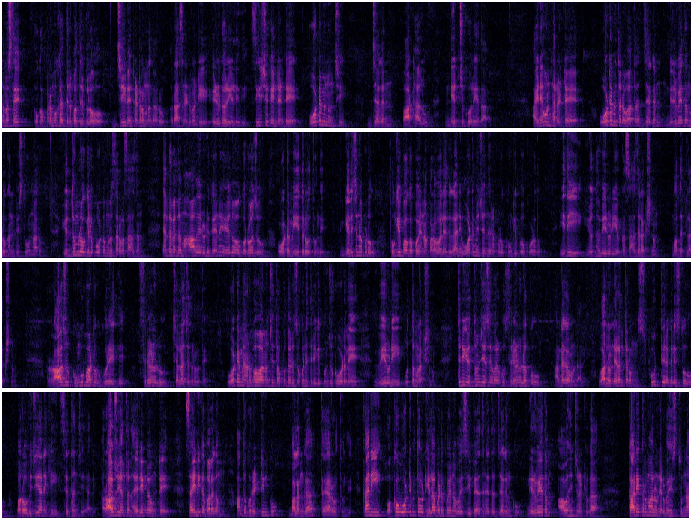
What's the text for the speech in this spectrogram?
నమస్తే. ఒక ప్రముఖ దినపత్రికలో జి. వెంకటరమణ గారు రాసినటువంటి ఎడిటోరియల్ ఇది. శీర్షిక ఏంటంటే ఓటమి నుంచి జగన్ పాఠాలు నేర్చుకోలేదా? ఆయన ఏమంటున్నారంటే ఓటమి తర్వాత జగన్ నిర్వేదంలో కనిపిస్తూ ఉన్నారు. యుద్ధంలో గెలుపోటములు సర్వసహజం. ఎంత పెద్ద మహావీరుడికైనా ఏదో ఒక రోజు ఓటమి ఎదురవుతుంది. గెలిచినప్పుడు పొంగిపోకపోయినా పర్వాలేదు కానీ ఓటమి చెందినప్పుడు కుంగిపోకూడదు. ఇది యుద్ధవీరుడి యొక్క సహజ లక్షణం మొదటి లక్షణం. రాజు కుంగుబాటుకు గురైతే శ్రేణులు చెల్లాచెదరవుతాయి. ఓటమి అనుభవాల నుంచి తప్పు తెలుసుకొని తిరిగి పుంజుకోవడమే వీరుడి ఉత్తమ లక్షణం. తిరిగి యుద్ధం చేసే వరకు శ్రేణులకు అండగా ఉండాలి. వారిలో నిరంతరం స్ఫూర్తి రగిలిస్తూ మరో విజయానికి సిద్ధం చేయాలి. రాజు ఎంత ధైర్యంగా ఉంటే సైనిక బలగం అంతకు రెట్టింపు బలంగా తయారవుతుంది. కానీ ఒక్క ఓటమితో ఢీలా పడిపోయిన వైసీపీ అధినేత జగన్కు నిర్వేదం ఆవహించినట్లుగా కార్యక్రమాలు నిర్వహిస్తున్న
